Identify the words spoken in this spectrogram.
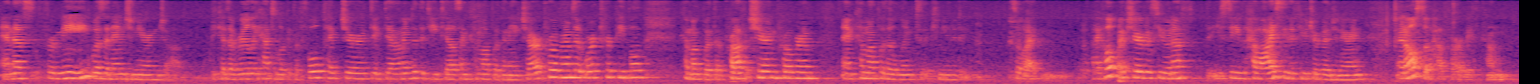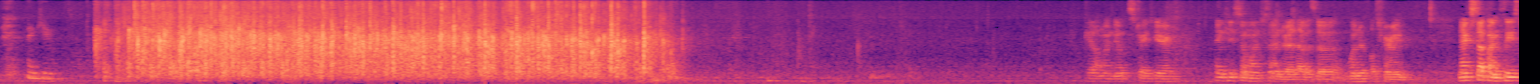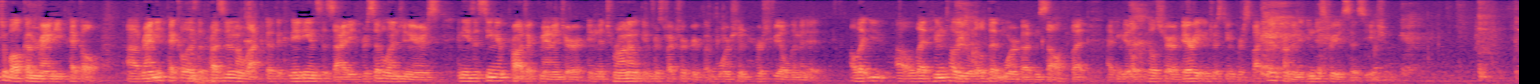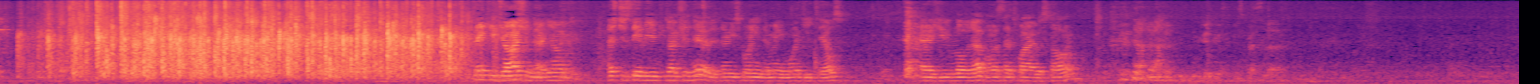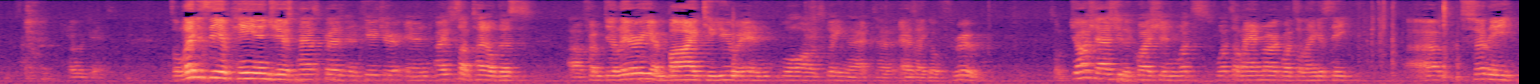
And that's, for me, was an engineering job. because I really had to look at the full picture, dig down into the details, and come up with an HR program that worked for people, come up with a profit sharing program, and come up with a link to the community. So I, I hope I've shared with you enough that you see how I see the future of engineering, and also how far we've come. Thank you. Get all my notes straight here. Thank you so much, Sandra. That was a wonderful sharing. Next up, I'm pleased to welcome Randy Pickle. Uh, Randy Pickle is the president-elect of the Canadian Society for Civil Engineers, and he's a senior project manager in the Toronto Infrastructure Group of Morrison Hershfield Limited. I'll let you, I'll let him tell you a little bit more about himself, but I think he'll share a very interesting perspective from an industry association. Thank you, Josh, and, you know, let's just leave the introduction there, there's no use going into many more details as you load up, unless that's why I was stalling. Okay. So legacy of Canadian NGOs past, present, and future, and I've subtitled this uh, from de Léry and By to you, and we'll I'll explain that uh, as I go through. So Josh asked you the question, what's what's a landmark, what's a legacy? Um, certainly,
